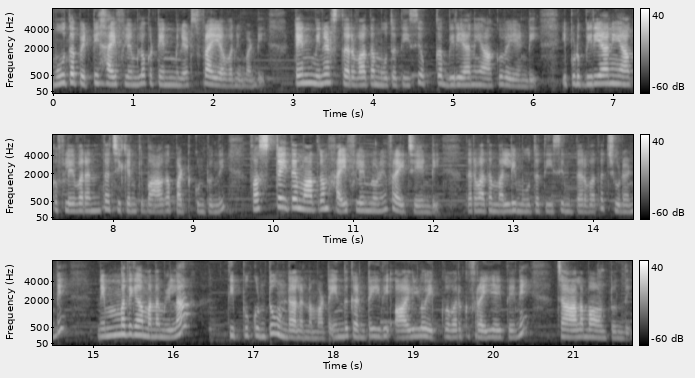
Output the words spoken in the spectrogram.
మూత పెట్టి హై ఫ్లేమ్లో ఒక టెన్ మినిట్స్ ఫ్రై అవ్వనివ్వండి. టెన్ మినిట్స్ తర్వాత మూత తీసి ఒక్క బిర్యానీ ఆకు వేయండి. ఇప్పుడు బిర్యానీ ఆకు ఫ్లేవర్ అంతా చికెన్కి బాగా పట్టుకుంటుంది. ఫస్ట్ అయితే మాత్రం హై ఫ్లేమ్లోనే ఫ్రై చేయండి. తర్వాత మళ్ళీ మూత తీసిన తర్వాత చూడండి. నెమ్మదిగా మనం ఇలా తిప్పుకుంటూ ఉండాలన్నమాట. ఎందుకంటే ఇది ఆయిల్లో ఎక్కువ వరకు ఫ్రై అయితేనే చాలా బాగుంటుంది.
